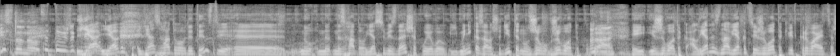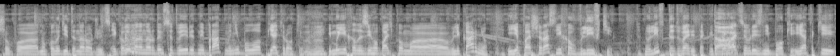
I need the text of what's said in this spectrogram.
дійсно, ну. дуже я, я, я згадував в дитинстві, е, ну не, не згадував. Я собі знаєш, як уявив. Мені казали, що діти ну жив, в животику. Так. І, і животик, але я не знав, як цей животик відкривається, щоб е, ну коли діти народжуються. І коли в мене народився двоюрідний брат, мені було 5 років. І ми їхали з його батьком е, в лікарню, і я перший раз їхав в ліфті. Ну, ліфт, де двері так відкриваються в різні боки. І я такий,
